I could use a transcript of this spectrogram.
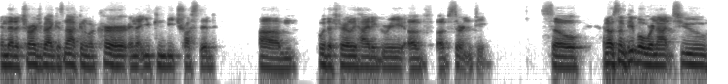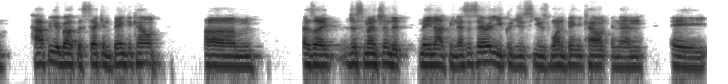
and that a chargeback is not going to occur and that you can be trusted um, with a fairly high degree of, of certainty. So I know some people were not too happy about the second bank account. Um, as I just mentioned, it may not be necessary. You could just use one bank account and then a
